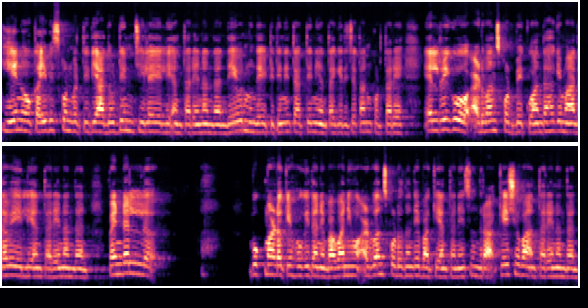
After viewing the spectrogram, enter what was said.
ಏನು ಕೈ ಬಿಸ್ಕೊಂಡು ಬರ್ತಿದ್ಯಾ ದುಡ್ಡಿನ ಚೀಲೆಯಲ್ಲಿ ಅಂತಾರೆ. ನಂದನ್ ದೇವ್ರ ಮುಂದೆ ಇಟ್ಟಿದ್ದೀನಿ, ತರ್ತೀನಿ ಅಂತ ಗಿರಿಜಾ ತಂದು ಕೊಡ್ತಾರೆ. ಎಲ್ರಿಗೂ ಅಡ್ವಾನ್ಸ್ ಕೊಡಬೇಕು. ಅಂದ ಹಾಗೆ ಮಾಧವೇ ಎಲ್ಲಿ? ಅಂತಾರೆ. ನಂದನ್ ಪೆಂಡಲ್ ಬುಕ್ ಮಾಡೋಕ್ಕೆ ಹೋಗಿದ್ದಾನೆ. ಬಾಬಾ, ನೀವು ಅಡ್ವಾನ್ಸ್ ಕೊಡೋದಂದೇ ಬಾಕಿ ಅಂತಾನೆ ಸುಂದ್ರ. ಕೇಶವ ಅಂತಾರೆ ನಂದನ್.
